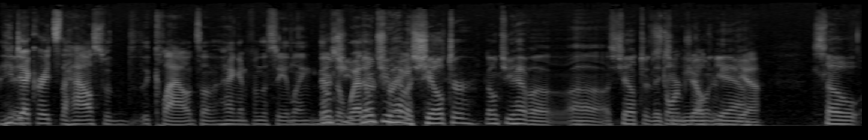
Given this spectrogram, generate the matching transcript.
He It- decorates the house with the clouds on, hanging from the ceiling. There's you a weather don't you have a shelter? Don't you have a uh, a shelter that Storm you shelter. Don't, yeah. yeah. So It's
